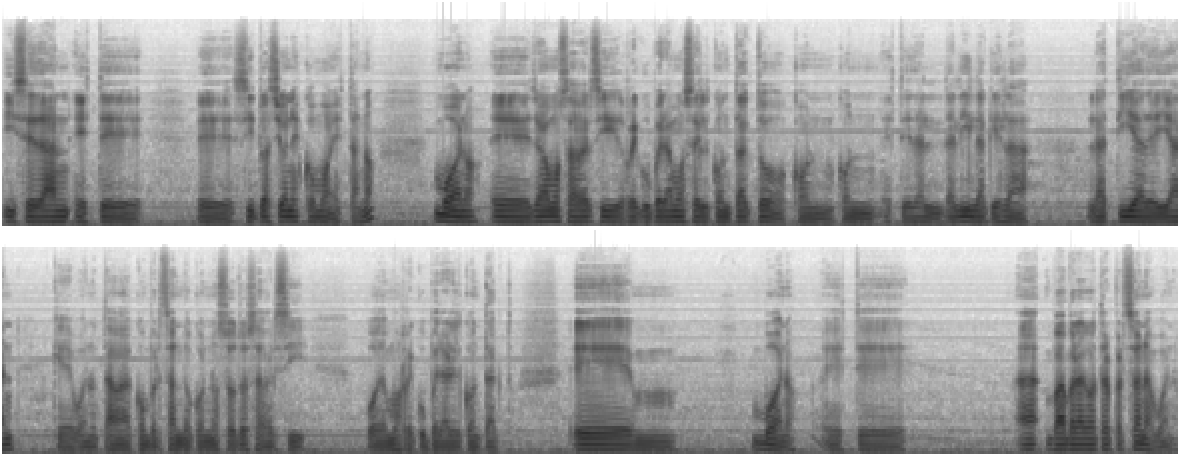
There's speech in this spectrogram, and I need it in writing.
y se dan este, eh, situaciones como estas, ¿no? Bueno, eh, ya vamos a ver si recuperamos el contacto con, con este, Dalila, que es la, tía de Ian, que bueno, estaba conversando con nosotros a ver si podemos recuperar el contacto. Eh, bueno, este ah, va para otra persona, bueno,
